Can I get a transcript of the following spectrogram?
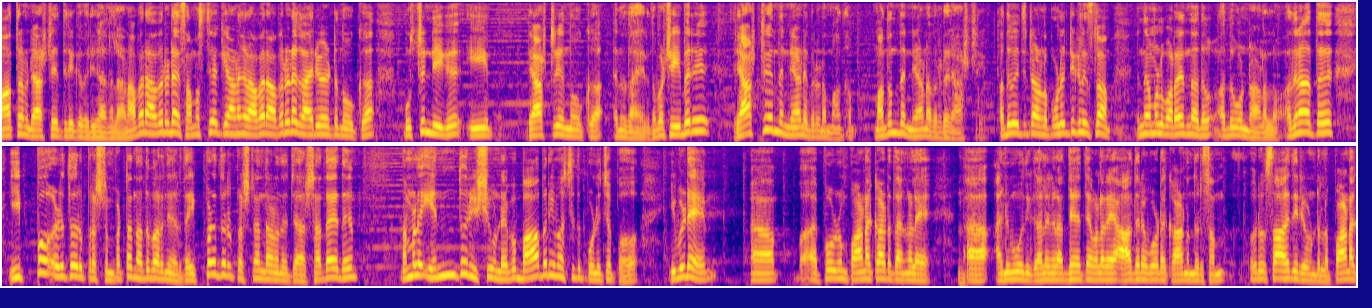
മാത്രം രാഷ്ട്രീയത്തിലേക്ക് വരിക എന്നുള്ളതാണ്. അവർ അവരുടെ സമസ്തയൊക്കെ ആണെങ്കിൽ അവർ അവരുടെ കാര്യമായിട്ട് നോക്കുക. മുസ്ലിം ലീഗ് ഈ രാഷ്ട്രീയം നോക്കുക എന്നതായിരുന്നു. പക്ഷേ ഇവർ രാഷ്ട്രീയം തന്നെയാണ് ഇവരുടെ മതം. മതം തന്നെയാണ് അവരുടെ രാഷ്ട്രീയം. അത് വെച്ചിട്ടാണല്ലോ പൊളിറ്റിക്കൽ ഇസ്ലാം എന്ന് നമ്മൾ പറയുന്നത് അത് അതുകൊണ്ടാണല്ലോ. അതിനകത്ത് ഇപ്പോൾ എടുത്തൊരു പ്രശ്നം പെട്ടെന്ന് അത് പറഞ്ഞു നിർത്താം ഇപ്പോഴത്തെ ഒരു പ്രശ്നം എന്താണെന്ന് വെച്ചാൽ അതായത് നമ്മൾ എന്തൊരു ഇഷ്യൂ ഉണ്ടായി ഇപ്പോൾ ബാബറി മസ്ജിദ് പൊളിച്ചപ്പോൾ ഇവിടെ എപ്പോഴും പാണക്കാട് തങ്ങളെ അനുമോദിക്കുക. അല്ലെങ്കിൽ അദ്ദേഹത്തെ വളരെ ആദരവോടെ കാണുന്ന ഒരു സം ഒരു സാഹചര്യം ഉണ്ടല്ലോ. പാണ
